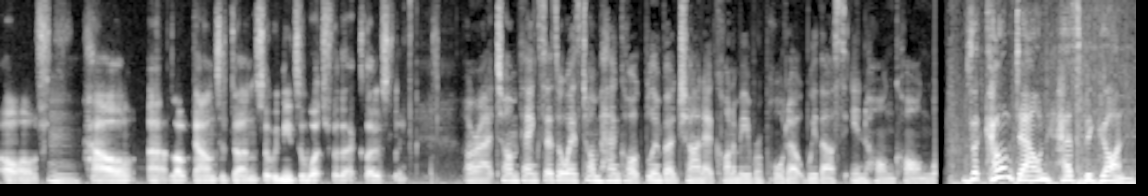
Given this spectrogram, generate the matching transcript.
of mm. how uh, lockdowns are done. So we need to watch for that closely. All right, Tom, thanks. As always, Tom Hancock, Bloomberg China economy reporter with us in Hong Kong. The countdown has begun.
